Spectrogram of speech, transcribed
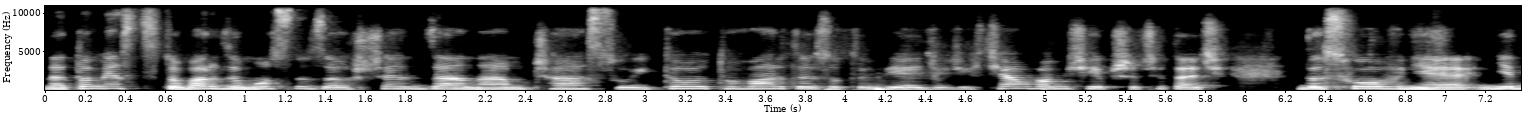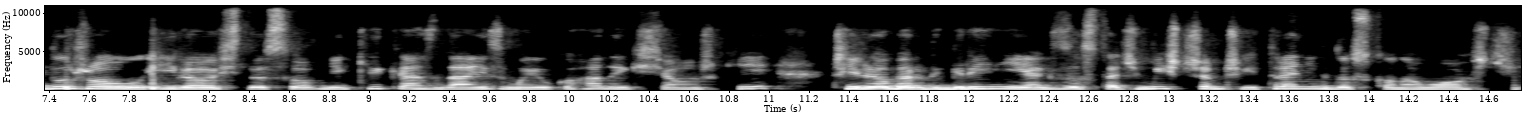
natomiast to bardzo mocno zaoszczędza nam czasu i to, to warto jest o tym wiedzieć. I chciałam Wam dzisiaj przeczytać dosłownie niedużą ilość, dosłownie kilka zdań z mojej ukochanej książki, czyli Robert Greene, Jak zostać mistrzem, czyli trening doskonałości.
